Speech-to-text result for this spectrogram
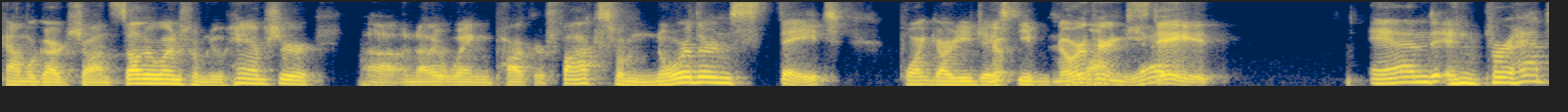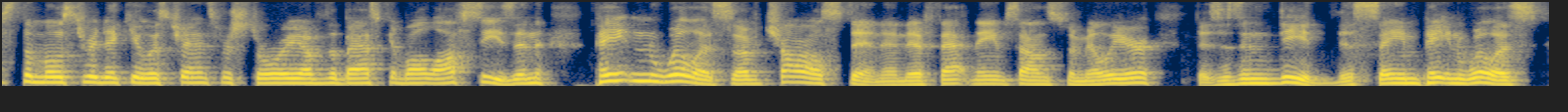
combo guard Sean Sutherlin from New Hampshire, uh, another wing Parker Fox from Northern State, point guard EJ no, Stevens. Northern State. And in perhaps the most ridiculous transfer story of the basketball offseason, Peyton Willis of Charleston. And if that name sounds familiar, this is indeed this same Peyton Willis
